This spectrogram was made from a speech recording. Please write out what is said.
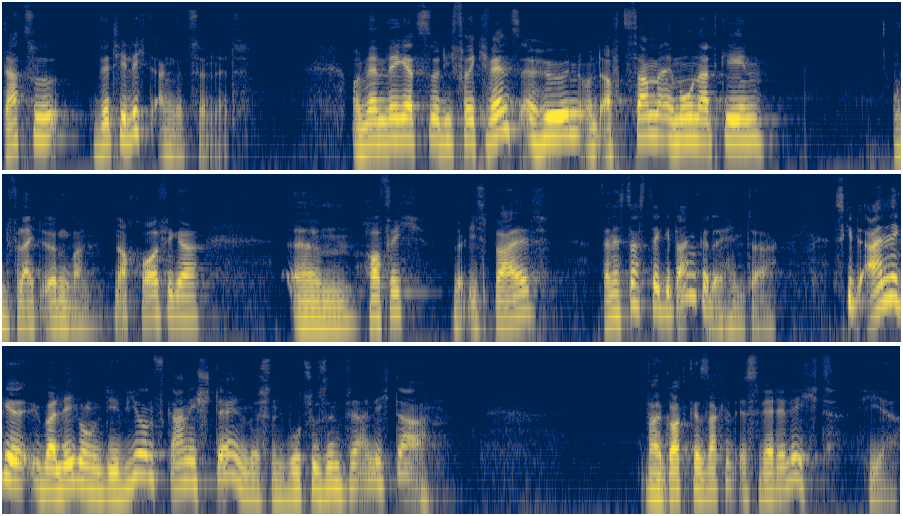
Dazu wird hier Licht angezündet. Und wenn wir jetzt so die Frequenz erhöhen und auf zweimal im Monat gehen und vielleicht irgendwann noch häufiger, ähm, hoffe ich, möglichst bald, dann ist das der Gedanke dahinter. Es gibt einige Überlegungen, die wir uns gar nicht stellen müssen. Wozu sind wir eigentlich da? Weil Gott gesagt hat, es werde Licht hier.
